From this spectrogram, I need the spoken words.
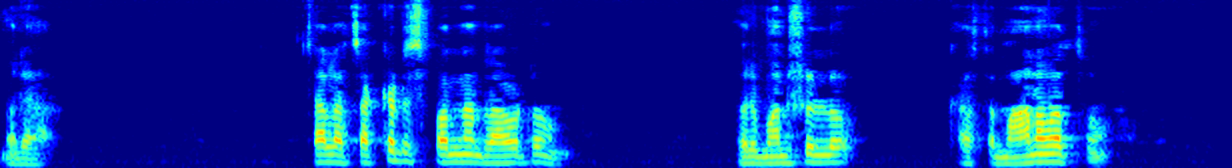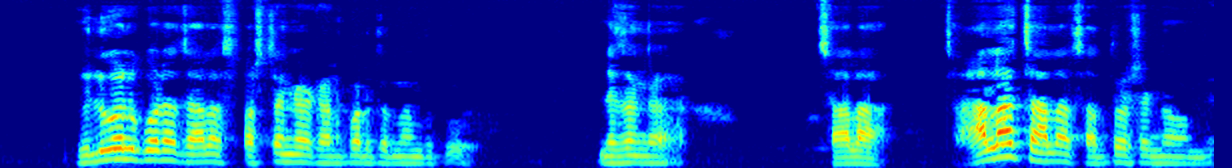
మరి చాలా చక్కటి స్పందన రావటం మరి మనుషుల్లో కాస్త మానవత్వం విలువలు కూడా చాలా స్పష్టంగా కనపడుతున్నందుకు నిజంగా చాలా చాలా చాలా సంతోషంగా ఉంది.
